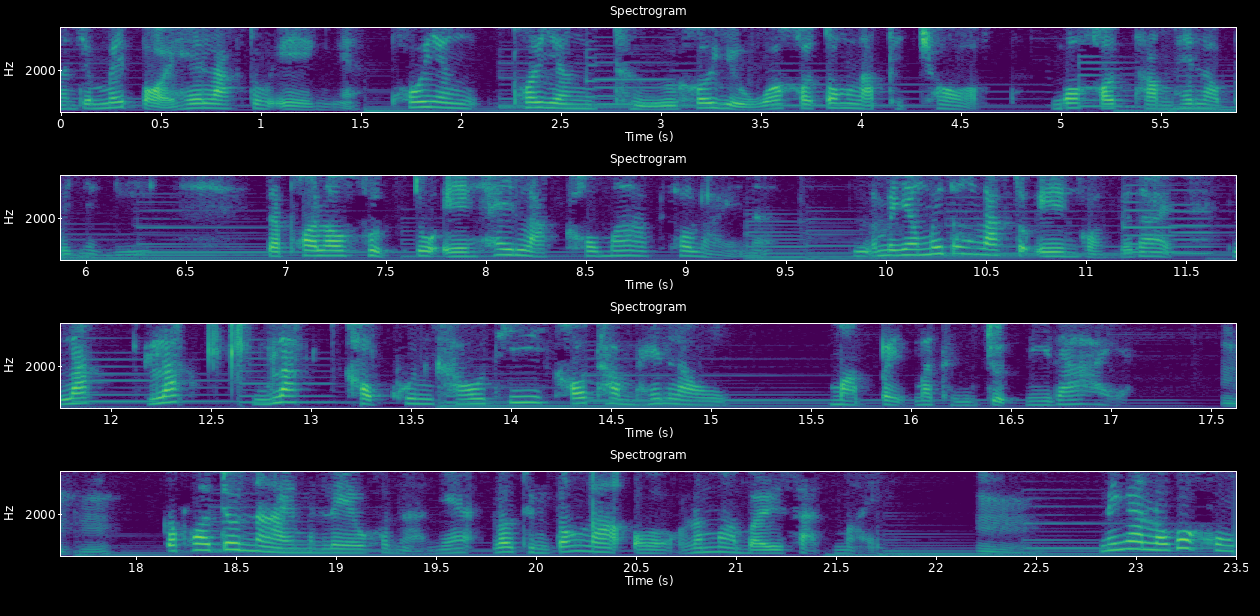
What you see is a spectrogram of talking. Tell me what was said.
มันจะไม่ปล่อยให้รักตัวเองไงเพราะยังเพราะยังถือเขาอยู่ว่าเขาต้องรับผิดชอบ ว่าเขาทำให้เราเป็นอย่างนี้ แต่พอเราฝึกตัวเองให้รักเขามากเท่าไหร่นะ มันยังไม่ต้องรักตัวเองก่อนก็ได้ รักรักรักขอบคุณเขาที่เขาทำให้เรามาเป็ดมาถึงจุดนี้ได้อะอืมฮึก็เพราะเจ้านายมันเลวขนาดเนี้ยเราถึงต้องลาออกแล้วมาบริษัทใหม่อืมไม่งั้นเราก็คง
